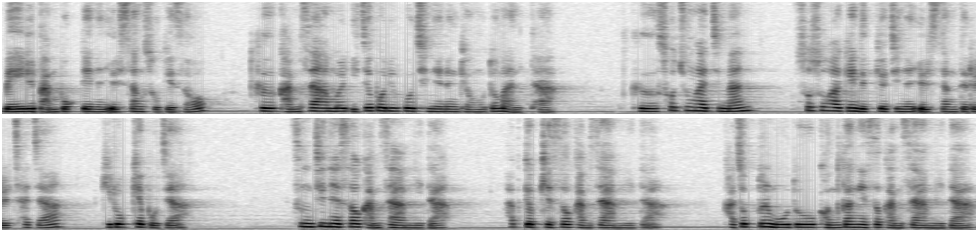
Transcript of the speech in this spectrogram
매일 반복되는 일상 속에서 그 감사함을 잊어버리고 지내는 경우도 많다. 그 소중하지만 소소하게 느껴지는 일상들을 찾아 기록해보자. 승진해서 감사합니다. 합격해서 감사합니다. 가족들 모두 건강해서 감사합니다.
